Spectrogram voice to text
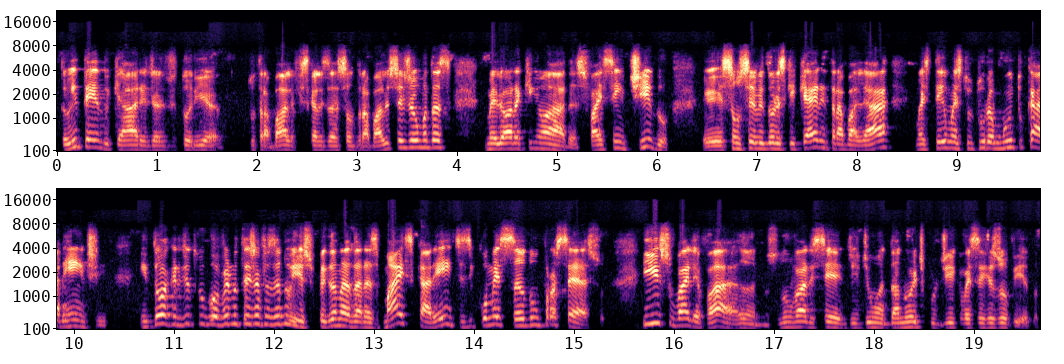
Então, entendo que a área de auditoria do trabalho, fiscalização do trabalho, seja uma das melhor aquinhoadas. Faz sentido, eh, são servidores que querem trabalhar, mas tem uma estrutura muito carente. Então, acredito que o governo esteja fazendo isso, pegando as áreas mais carentes e começando um processo. E isso vai levar anos, não vai ser de, de uma, da noite para o dia que vai ser resolvido.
